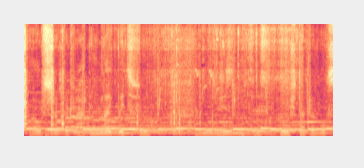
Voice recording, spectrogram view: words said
पावर सकेट राखिदिनु लाग्दैछु यसको स्टार्टर बक्स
